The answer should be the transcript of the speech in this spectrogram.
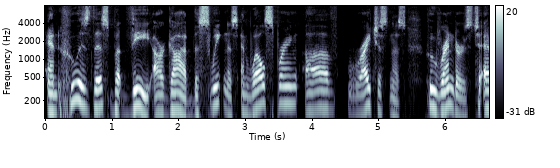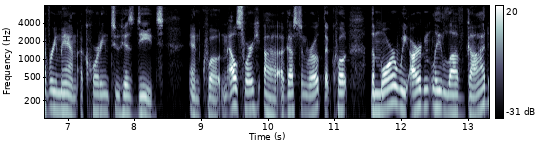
And who is this but thee, our God, the sweetness and wellspring of righteousness, who renders to every man according to his deeds? And elsewhere, uh, Augustine wrote that, quote, The more we ardently love God,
